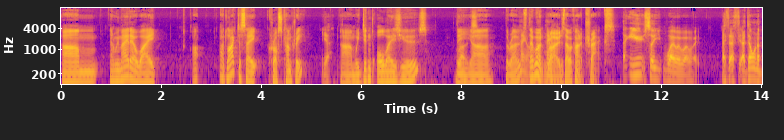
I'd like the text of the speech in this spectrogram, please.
Um, and we made our way. I, I'd like to say cross-country. Yeah. Um, we didn't always use the Roads. uh, the roads. They weren't hang on. roads. They were kind of tracks. Uh, You so you, wait wait wait wait. I, th- I don't want to,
